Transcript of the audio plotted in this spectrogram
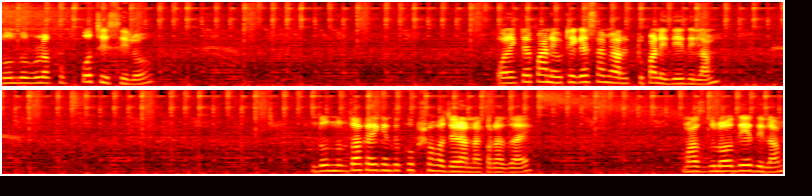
দুন্দুরগুলো খুব কচি ছিল। অনেকটা পানি উঠে গেছে, আমি আর একটু পানি দিয়ে দিলাম। দুন্দুর তরকারি কিন্তু খুব সহজে রান্না করা যায়। মাছগুলোও দিয়ে দিলাম।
